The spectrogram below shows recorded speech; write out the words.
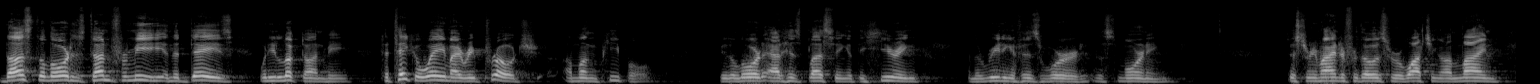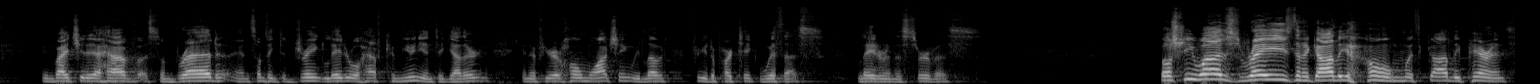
Thus the Lord has done for me in the days when he looked on me, to take away my reproach among people. May the Lord add his blessing at the hearing and the reading of his word this morning. Just a reminder for those who are watching online, we invite you to have some bread and something to drink. Later, we'll have communion together. And if you're at home watching, we'd love for you to partake with us later in the service. Well, she was raised in a godly home with godly parents.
